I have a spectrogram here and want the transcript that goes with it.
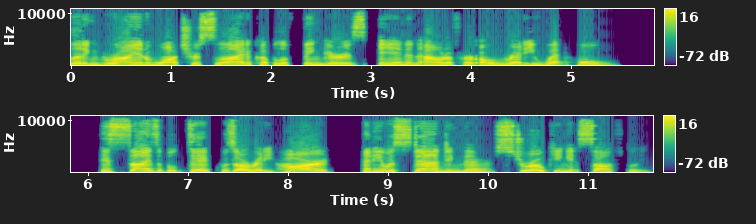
letting Brian watch her slide a couple of fingers in and out of her already wet hole. His sizable dick was already hard, and he was standing there, stroking it softly.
